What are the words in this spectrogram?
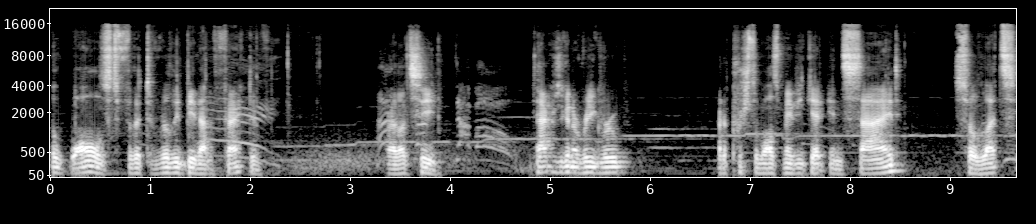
the walls for it to really be that effective. Alright, let's see. Attackers are going to regroup. Try to push the walls, maybe get inside. So let's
